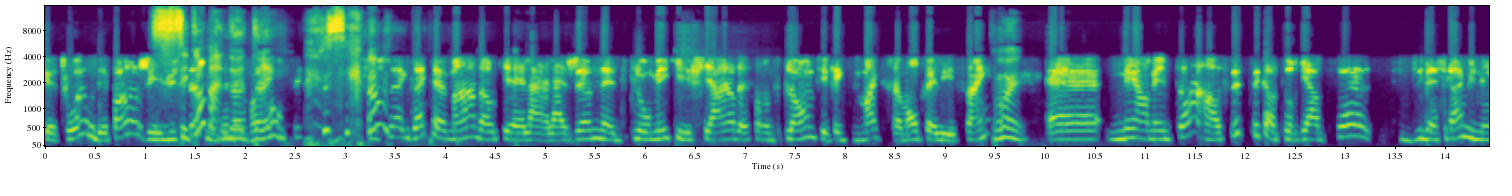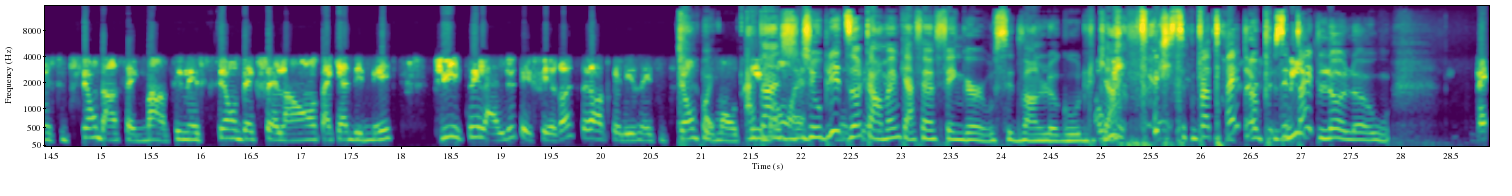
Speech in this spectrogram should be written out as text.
que toi au départ. J'ai lu C'est ça, comme ben, anodin. sais. c'est comme ça, exactement. Donc, euh, la, la jeune diplômée qui est fière de son diplôme, puis effectivement qui se montre les seins. ouais. Euh, mais en même temps, ensuite, tu sais, quand tu regardes ça, tu te dis, ben, c'est quand même une institution d'enseignement, une institution d'excellence académique. Puis, tu sais, la lutte est féroce entre les institutions pour montrer. Attends, bon, j'ai- euh, j'ai oublié de dire quand même qu'elle fait un finger aussi devant le logo de Lucam. Oui. c'est peut-être un peu, c'est Oui. peut-être là là où. Ben,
